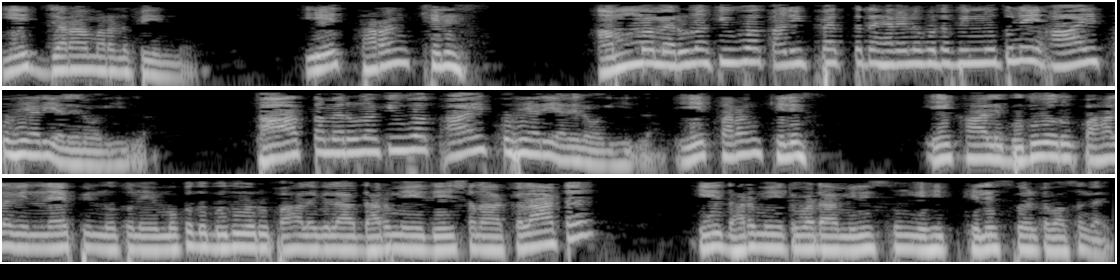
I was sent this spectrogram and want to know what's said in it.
ඒත් ජරා මරණ පේන්නේ ඒ තරම් කෙලෙස් අම්මා මැරුණා කිව්වත් අනිත් පැත්තට හැරෙනකොට පින්නතුනේ ආයෙත් කොහේ හරි ඇලෙනවා ගිහිල්ලා. තාත්තා මැරුණා කිව්වත් ආයෙත් කොහේ හරි ඇලෙනවා ගිහිල්ලා. ඒ තරම් කෙලෙස් ඒ කාලේ බුදුවරු පහළ වෙන්නේ නැහැ පින්නතුනේ. මොකද බුදුවරු පහළ වෙලා ධර්මයේ දේශනා කළාට ඒ ධර්මයට වඩා මිනිස්සුන්ගේ හිත් කෙලෙස් වලට වසඟයි.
